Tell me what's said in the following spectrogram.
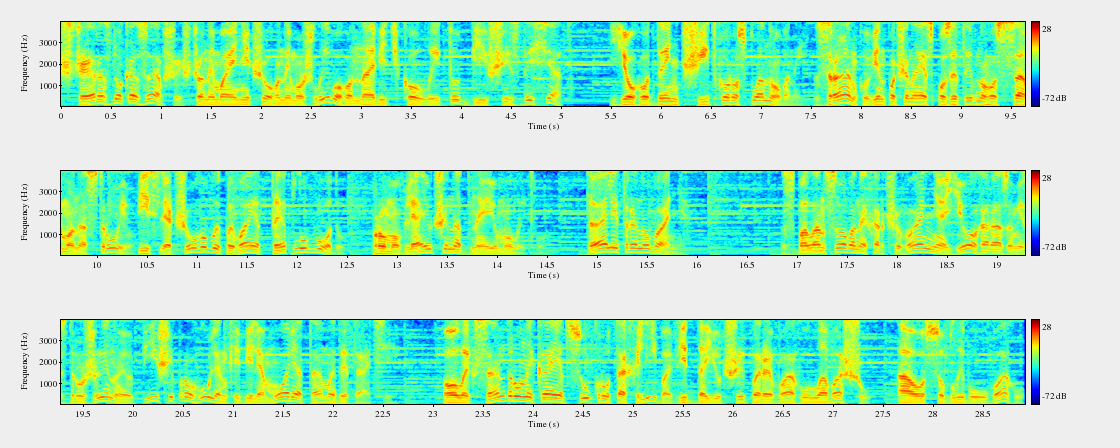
Ще раз доказавши, що немає нічого неможливого, навіть коли тобі 60. Його день чітко розпланований. Зранку він починає з позитивного самонастрою, після чого випиває теплу воду, промовляючи над нею молитву. Далі тренування. Збалансоване харчування, йога разом із дружиною, піші прогулянки біля моря та медитації. Олександр уникає цукру та хліба, віддаючи перевагу лавашу, а особливу увагу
